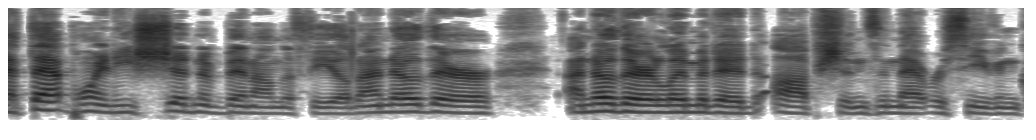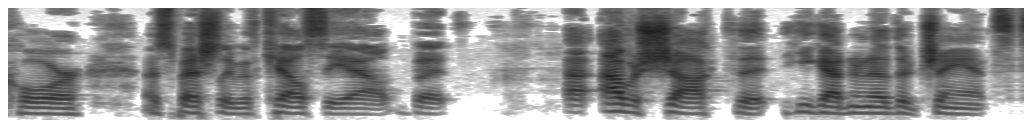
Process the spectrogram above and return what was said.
at that point he shouldn't have been on the field. I know there, I know there are limited options in that receiving corps, especially with Kelce out. But I, was shocked that he got another chance,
